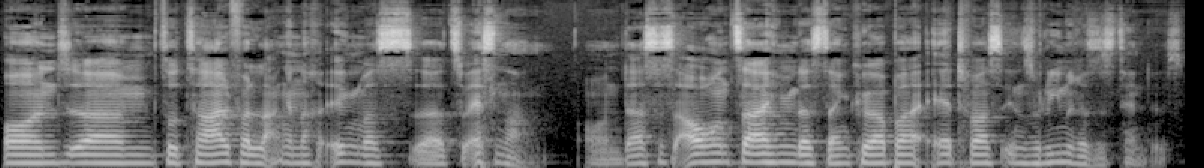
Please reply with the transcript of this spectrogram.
und ähm, total Verlangen nach irgendwas äh, zu essen haben. Und das ist auch ein Zeichen, dass dein Körper etwas insulinresistent ist.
